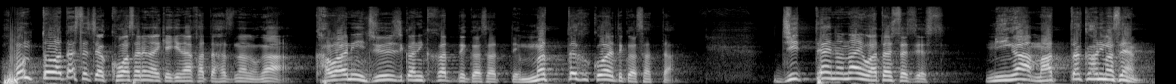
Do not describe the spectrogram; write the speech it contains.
本当私たちは壊されなきゃいけなかったはずなのが、代わりに十字架にかかってくださって、全く壊れてくださった。実体のない私たちです。身が全くありません。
